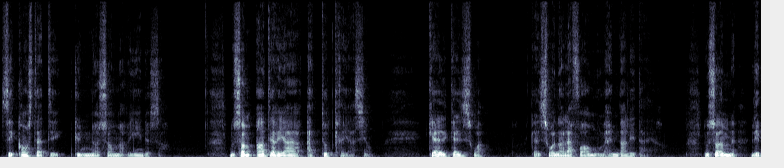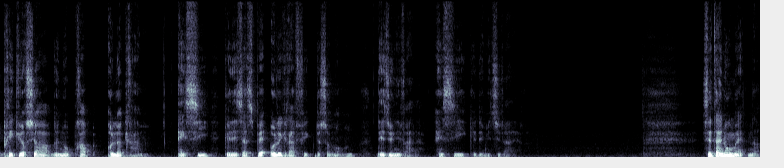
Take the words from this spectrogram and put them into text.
c'est constater que nous ne sommes rien de ça. Nous sommes antérieurs à toute création, quelle qu'elle soit, qu'elle soit dans la forme ou même dans l'éther. Nous sommes les précurseurs de nos propres hologrammes, ainsi que les aspects holographiques de ce monde, des univers, ainsi que des multivers. C'est à nous maintenant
